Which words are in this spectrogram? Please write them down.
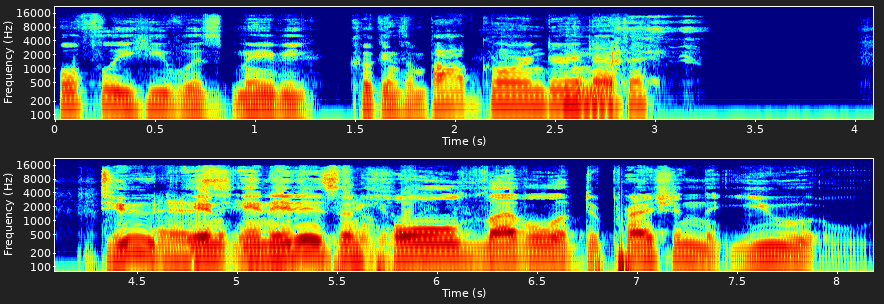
Hopefully, he was maybe cooking some popcorn during that time. Dude, Yes, and, and it is a whole level of depression that you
